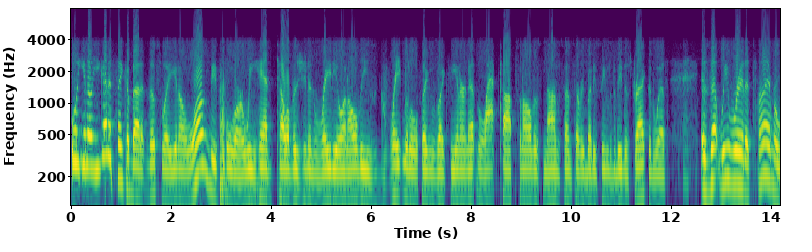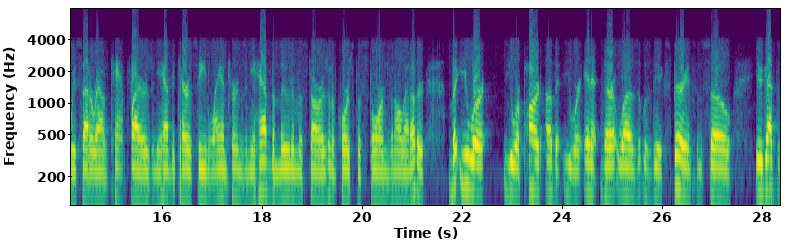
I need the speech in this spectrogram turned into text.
Well, you know, you got to think about it this way, you know, long before we had television and radio and all these great little things like the internet and laptops and all this nonsense everybody seems to be distracted with is that we were at a time where we sat around campfires and you had the kerosene lanterns and you had the moon and the stars and of course the storms and all that other but you were you were part of it. You were in it. There it was. It was the experience. And so you got to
